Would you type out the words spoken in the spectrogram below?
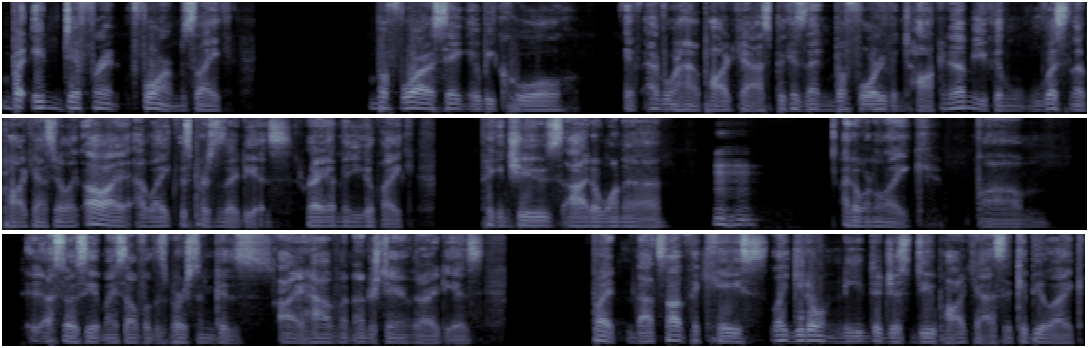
but in different forms. Like before, I was saying it would be cool if everyone had a podcast because then before even talking to them, you can listen to their podcast. And you're like, oh, I, I like this person's ideas, right? And then you could like pick and choose. I don't want to. hmm I don't want to like um, associate myself with this person because I have an understanding of their ideas. But that's not the case. Like you don't need to just do podcasts. It could be like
